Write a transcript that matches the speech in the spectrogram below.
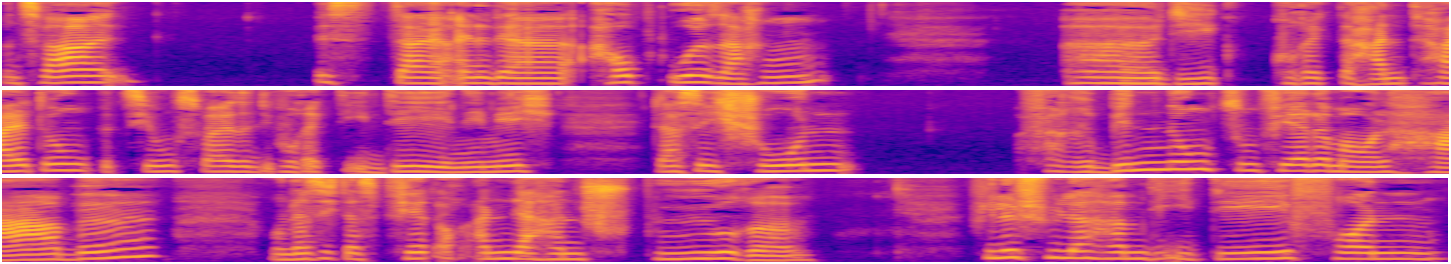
und zwar ist da eine der Hauptursachen äh, die korrekte Handhaltung beziehungsweise die korrekte Idee, nämlich, dass ich schon Verbindung zum Pferdemaul habe und dass ich das Pferd auch an der Hand spüre. Viele Schüler haben die Idee von,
